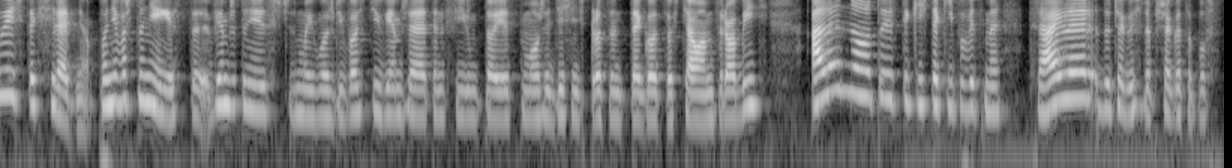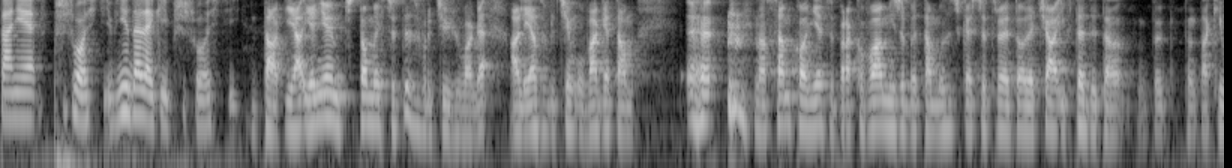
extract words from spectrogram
czuję się tak średnio, ponieważ to nie jest, wiem, że to nie jest szczyt moich możliwości, wiem, że ten film to jest może 10% tego, co chciałam zrobić, ale no to jest jakiś taki powiedzmy trailer do czegoś lepszego, co powstanie w przyszłości, w niedalekiej przyszłości. Tak, ja, ja nie wiem, czy Tomek, czy ty zwróciłeś uwagę, ale ja zwróciłem uwagę tam na sam koniec brakowało mi, żeby ta muzyczka jeszcze trochę doleciała i wtedy ta, ten, taki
